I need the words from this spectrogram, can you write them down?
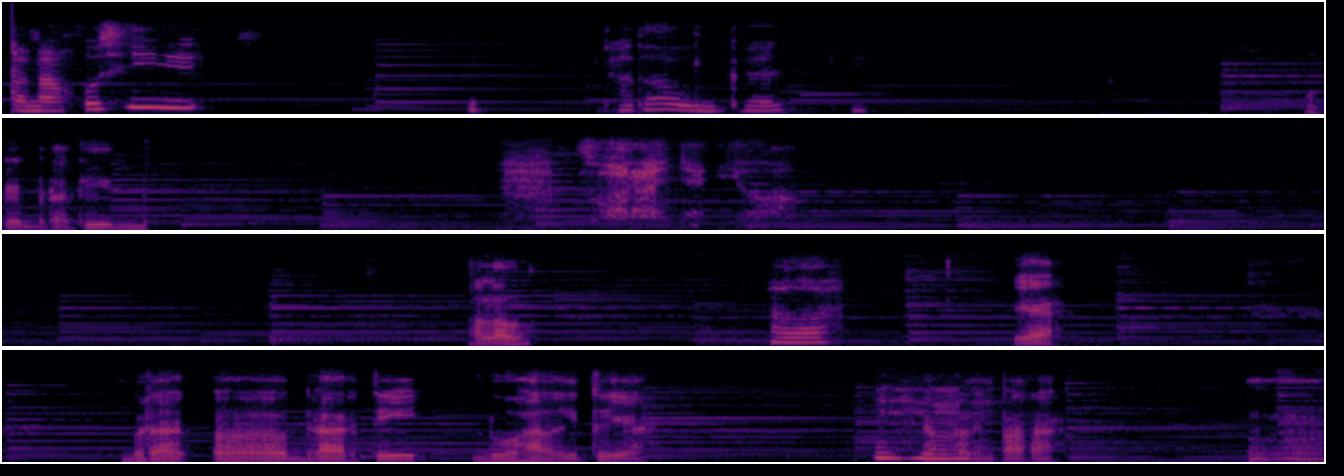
Dan aku sih gak tahu kan oke berarti suaranya hilang halo halo ya Berat, eh, berarti dua hal itu ya yang Mhm. paling parah. Hmm.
